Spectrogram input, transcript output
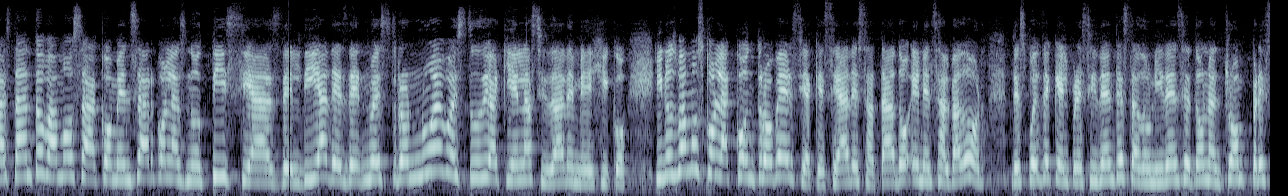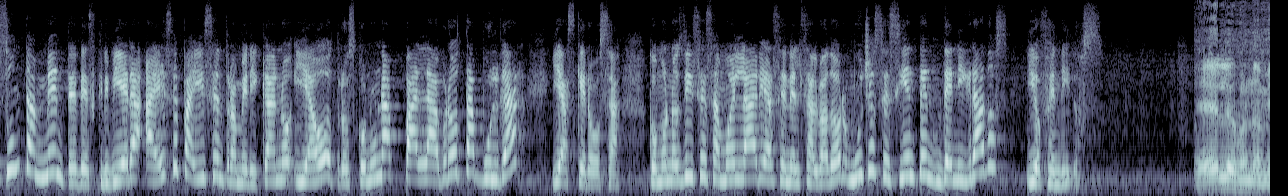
Mientras tanto, vamos a comenzar con las noticias del día desde nuestro nuevo estudio aquí en la Ciudad de México. Y nos vamos con la controversia que se ha desatado en El Salvador después de que el presidente estadounidense Donald Trump presuntamente describiera a ese país centroamericano y a otros con una palabrota vulgar y asquerosa. Como nos dice Samuel Arias en El Salvador, muchos se sienten denigrados y ofendidos. Él es una mierda.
